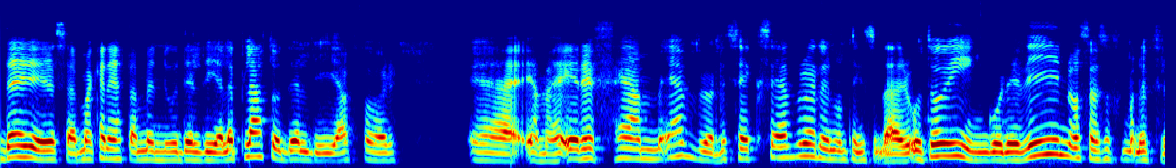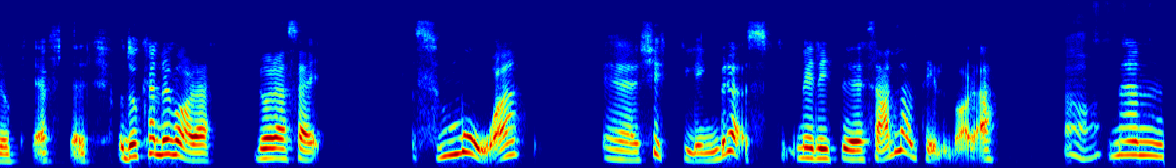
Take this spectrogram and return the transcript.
där är det så här, man kan äta menu del dia eller plato del dia för eh, menar, är det 5 euro eller 6 euro eller någonting sådär. Och då ingår det vin och sen så får man en frukt efter. Och då kan det vara några så här, små eh, kycklingbröst med lite sallad till bara. Ja. Men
